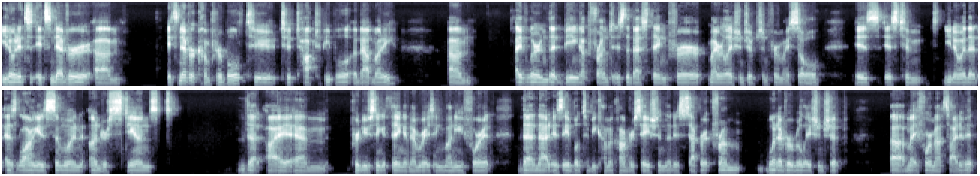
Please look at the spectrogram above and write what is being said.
you know, it's it's never um, it's never comfortable to to talk to people about money. Um, I've learned that being upfront is the best thing for my relationships and for my soul. Is is to you know that as long as someone understands that I am producing a thing and I'm raising money for it, then that is able to become a conversation that is separate from whatever relationship uh, might form outside of it.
